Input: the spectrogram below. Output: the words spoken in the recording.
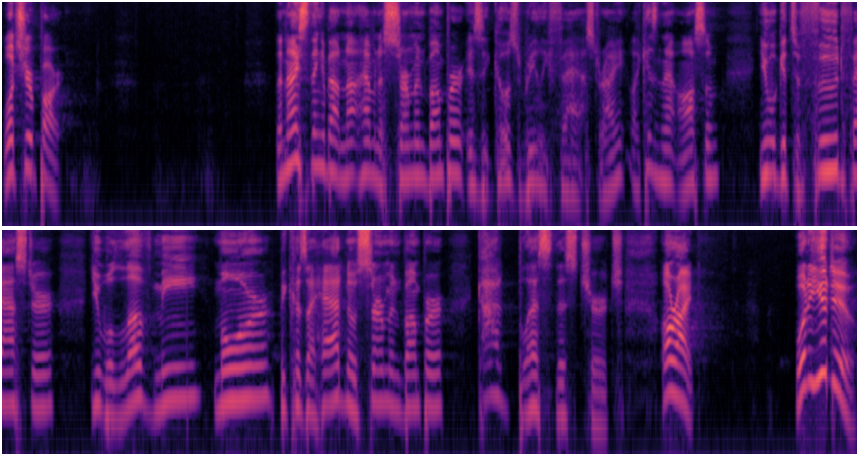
what's your part? The nice thing about not having a sermon bumper is it goes really fast, right? Like, isn't that awesome? You will get to food faster. You will love me more because I had no sermon bumper. God bless this church. All right, what do you do?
